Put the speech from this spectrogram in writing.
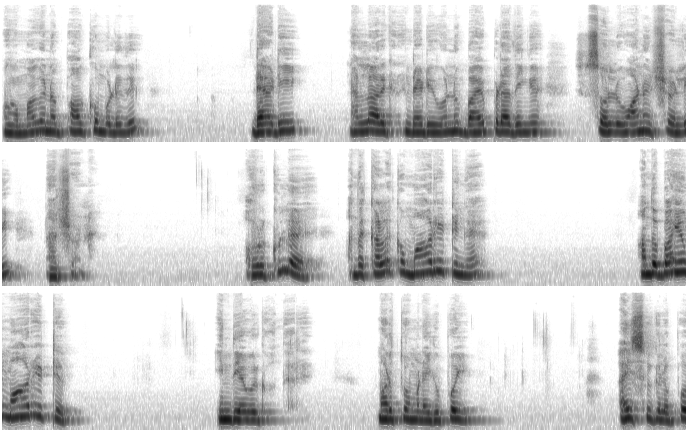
உங்கள் மகனை பார்க்கும் பொழுது டேடி நல்லா இருக்கிறேன் டேடி ஒன்றும் பயப்படாதீங்க. சொல்லுவான்னு சொல்லி நான் சொன்னேன். அவருக்குள்ள அந்த கலக்கம் மாறிட்டுங்க. அந்த பயம் மாறிட்டு இந்தியாவுக்கு வந்தார். மருத்துவமனைக்கு போய் ஐசுக்கில் போ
